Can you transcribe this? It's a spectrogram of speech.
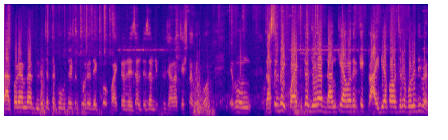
তারপরে আমরা দুটো চারটা কবুতর একটু ধরে দেখব, কয়েকটা রেজাল্ট রেজাল্ট একটু জানার চেষ্টা করব। এবং রাসেল ভাই, কয়েকটা জোড়ার দাম কি আমাদেরকে একটু আইডিয়া পাওয়ার জন্য বলে দিবেন?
